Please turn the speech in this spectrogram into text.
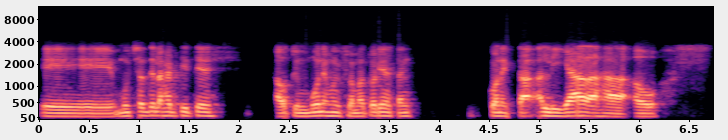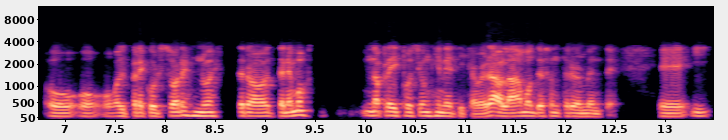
eh, muchas de las artritis autoinmunes o inflamatorias están conectadas, ligadas a, o, o, el precursor es nuestro, tenemos una predisposición genética, ¿verdad? Hablábamos de eso anteriormente. Eh, y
